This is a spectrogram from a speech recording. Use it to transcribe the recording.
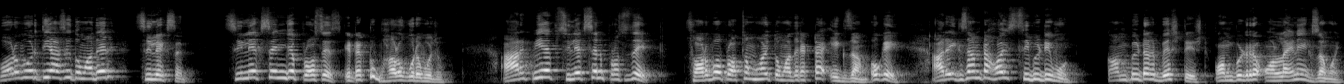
পরবর্তী আসি তোমাদের সিলেকশন সিলেকশন যে প্রসেস এটা একটু ভালো করে বোঝো। আরপিএফ সিলেকশন প্রসেসে সর্বপ্রথম হয় তোমাদের একটা এক্সাম ওকে আর এক্সামটা হয় CBT mode computer based test কম্পিউটারে অনলাইনে এক্সাম হয়।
